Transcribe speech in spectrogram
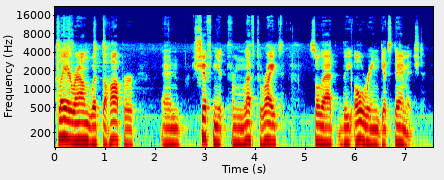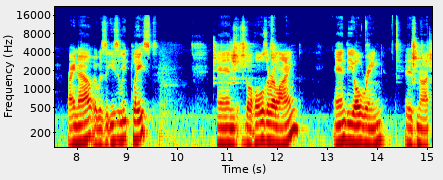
play around with the hopper and shifting it from left to right so that the o-ring gets damaged. Right now it was easily placed and the holes are aligned and the o-ring is not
